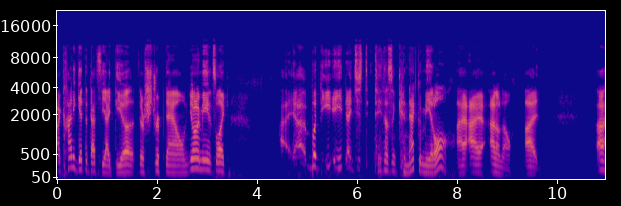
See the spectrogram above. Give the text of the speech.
I kind of get that that's the idea. They're stripped down. You know what I mean? It's like, I, uh, but it, it, just it doesn't connect with me at all. I, I, I don't know. I uh,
